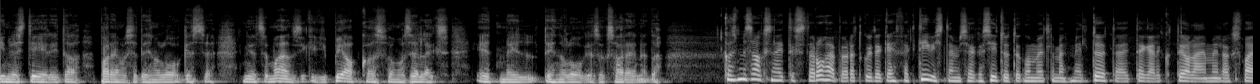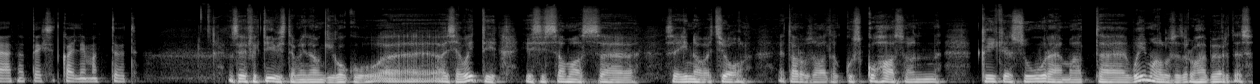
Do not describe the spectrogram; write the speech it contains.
investeerida paremasse tehnoloogiasse. nii et see majandus ikkagi peab kasvama selleks, et meil tehnoloogia saaks areneda kas me saaks näiteks seda rohepööret kuidagi efektiivistamisega siduda, kui me ütleme, et meil töötajaid tegelikult ei ole ja meil oleks vaja, et nad teeksid kallimat tööd? no see efektiivistamine ongi kogu äh, asja võti ja siis samas äh, see innovatsioon, et aru saada, kus kohas on kõige suuremad äh, võimalused rohepöördes,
